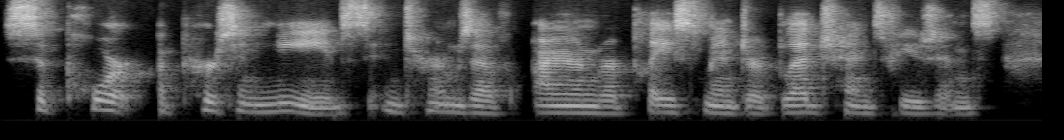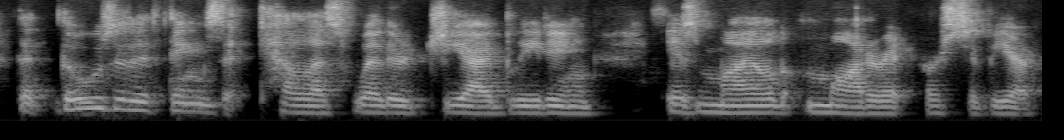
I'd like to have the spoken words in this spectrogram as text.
support a person needs in terms of iron replacement or blood transfusions, that those are the things that tell us whether GI bleeding is mild, moderate, or severe.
